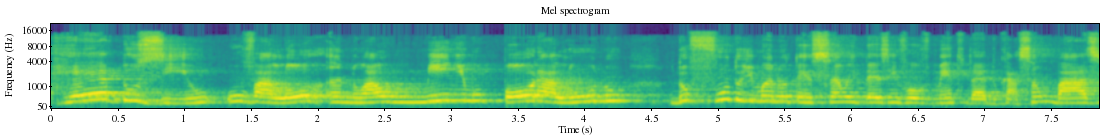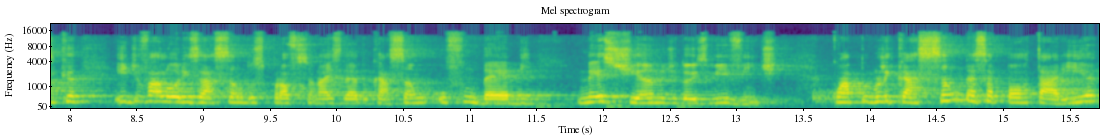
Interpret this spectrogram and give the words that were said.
reduziu o valor anual mínimo por aluno do Fundo de Manutenção e Desenvolvimento da Educação Básica e de Valorização dos Profissionais da Educação, o Fundeb, neste ano de 2020. Com a publicação dessa portaria,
